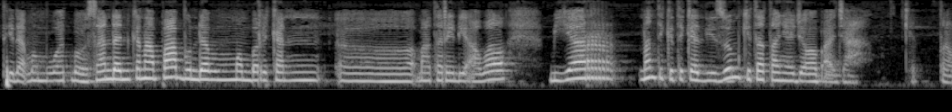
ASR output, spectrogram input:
tidak membuat bosan. Dan kenapa Bunda memberikan uh, materi di awal? Biar nanti ketika di Zoom kita tanya jawab aja gitu.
